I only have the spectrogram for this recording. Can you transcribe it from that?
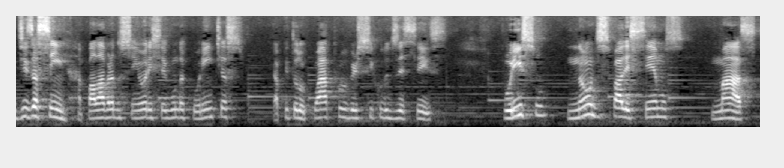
Diz assim a palavra do Senhor em 2 Coríntios, capítulo 4, versículo 16. Por isso não desfalecemos, mas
